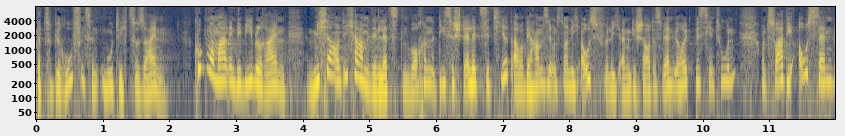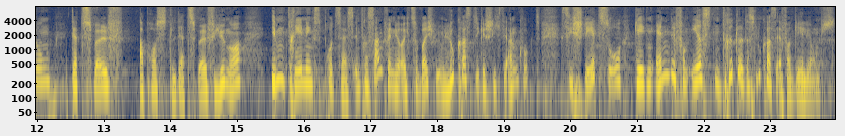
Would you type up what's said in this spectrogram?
dazu berufen sind, mutig zu sein. Gucken wir mal in die Bibel rein. Micha und ich haben in den letzten Wochen diese Stelle zitiert, aber wir haben sie uns noch nicht ausführlich angeschaut. Das werden wir heute ein bisschen tun. Und zwar die Aussendung der zwölf Apostel, der zwölf Jünger im Trainingsprozess. Interessant, wenn ihr euch zum Beispiel im Lukas die Geschichte anguckt. Sie steht so gegen Ende vom ersten Drittel des Lukas-Evangeliums.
